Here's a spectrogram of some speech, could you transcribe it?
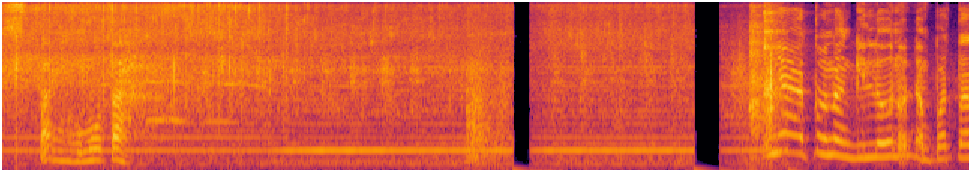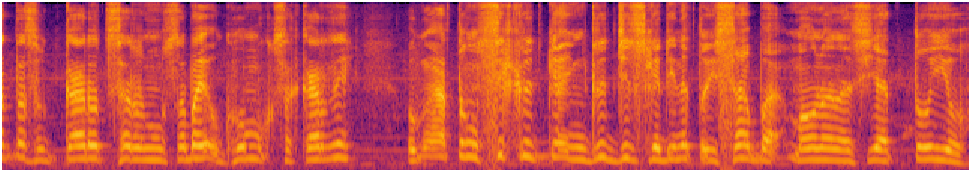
Stang humuta. Ato nang gilunod ang patatas ug carrots aron musabay og humok sa karne. Ug ang atong secret nga ingredients nga di na to isaba mao na na siya tuyo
